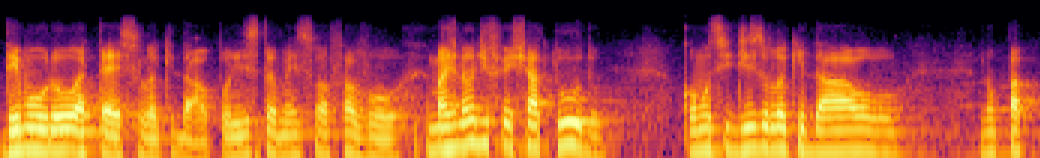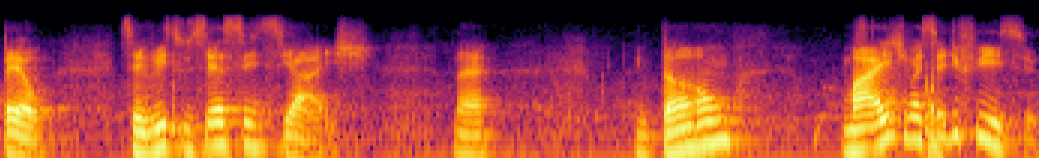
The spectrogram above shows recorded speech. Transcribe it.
Demorou até esse lockdown, por isso também sou a favor. Mas não de fechar tudo, como se diz o lockdown no papel, serviços essenciais, né? Então, mas vai ser difícil,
